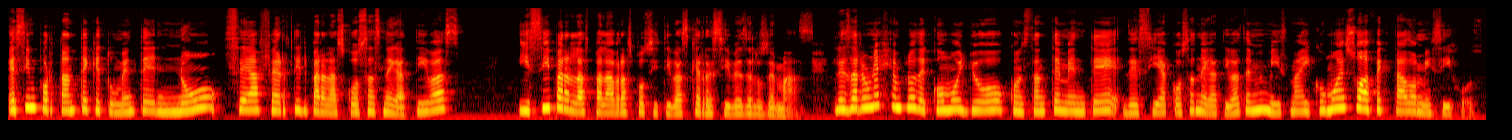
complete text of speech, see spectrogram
Es importante que tu mente no sea fértil para las cosas negativas y sí para las palabras positivas que recibes de los demás. Les daré un ejemplo de cómo yo constantemente decía cosas negativas de mí misma y cómo eso ha afectado a mis hijos.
